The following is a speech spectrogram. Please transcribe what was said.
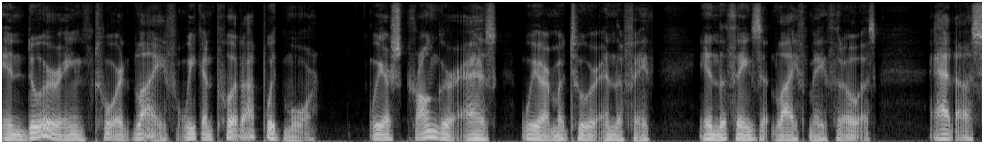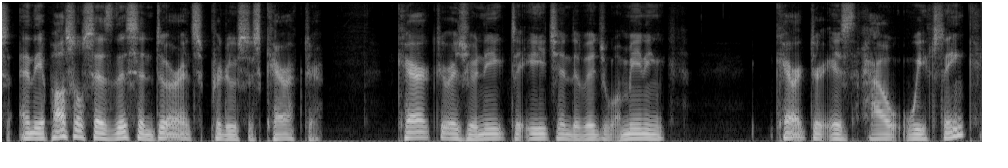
enduring toward life. We can put up with more. We are stronger as we are mature in the faith in the things that life may throw us at us. And the apostle says this endurance produces character. Character is unique to each individual, meaning character is how we think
